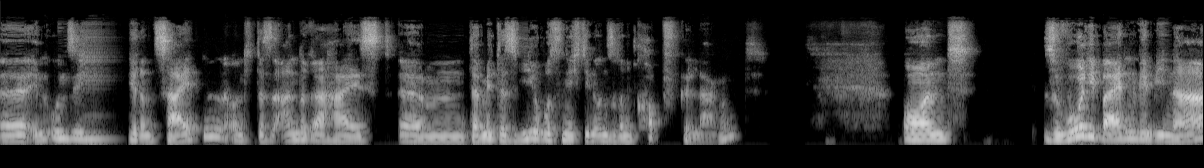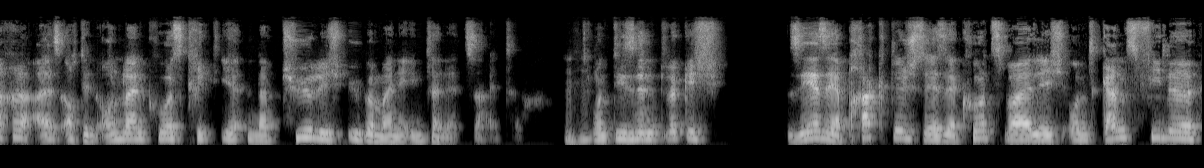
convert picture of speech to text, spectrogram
äh, in unsicheren Zeiten und das andere heißt, ähm, damit das Virus nicht in unseren Kopf gelangt. Und sowohl die beiden Webinare als auch den Online-Kurs kriegt ihr natürlich über meine Internetseite. Mhm. Und die sind wirklich sehr, sehr praktisch, sehr, sehr kurzweilig und ganz viele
